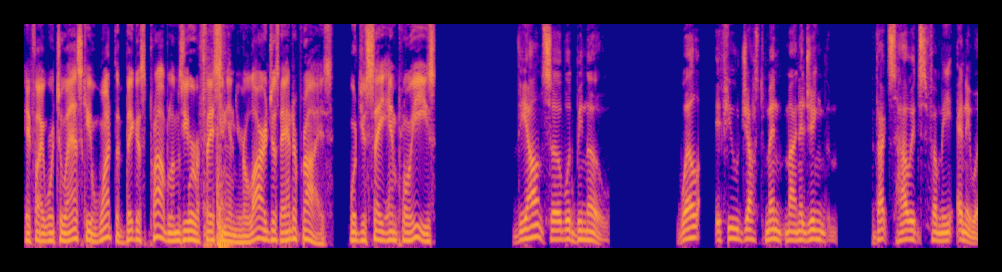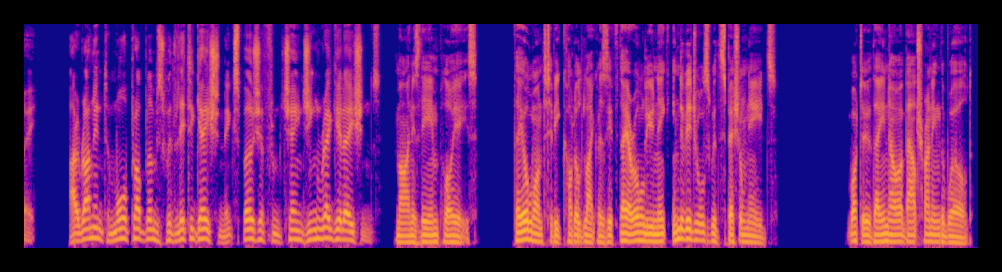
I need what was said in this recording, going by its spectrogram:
If I were to ask you what the biggest problems you are facing in your largest enterprise, would you say employees? The answer would be no. Well, if you just meant managing them. That's how it's for me anyway. I run into more problems with litigation exposure from changing regulations. Mine is the employees. They all want to be coddled like as if they are all unique individuals with special needs. What do they know about running the world?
